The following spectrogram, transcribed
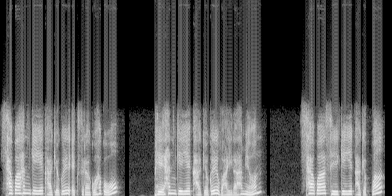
사과 한 개의 가격을 x라고 하고 배 한 개의 가격을 y라 하면 사과 세 개의 가격과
